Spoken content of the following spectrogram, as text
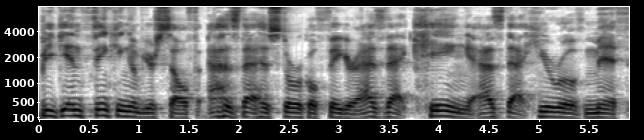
Begin thinking of yourself as that historical figure, as that king, as that hero of myth,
